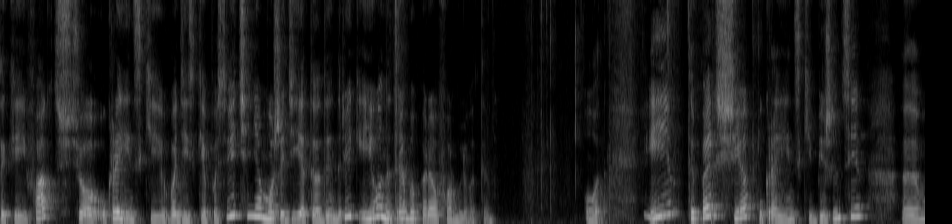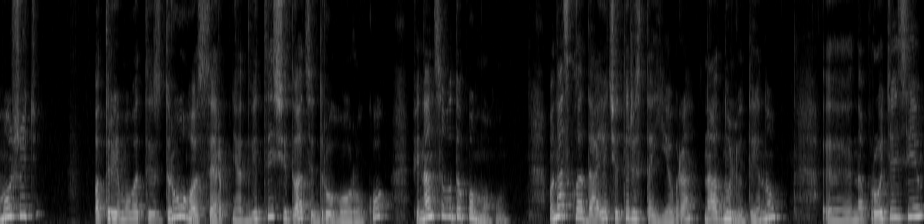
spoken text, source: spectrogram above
такий факт, що українське водійське посвідчення може діяти один рік і його не треба переоформлювати. От. І тепер ще українські біженці е, можуть отримувати з 2 серпня 2022 року фінансову допомогу. Вона складає 400 євро на одну людину е, на протязі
